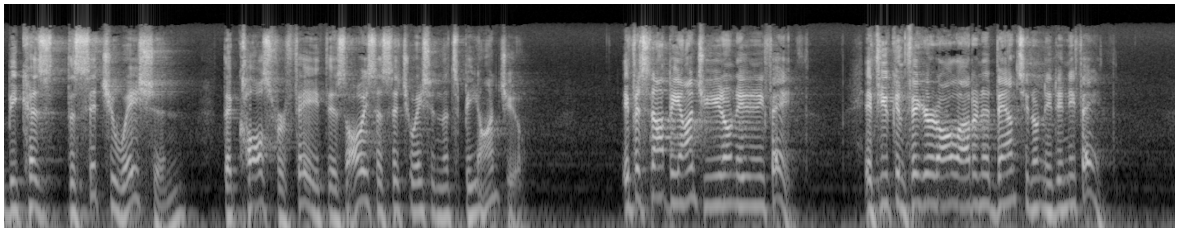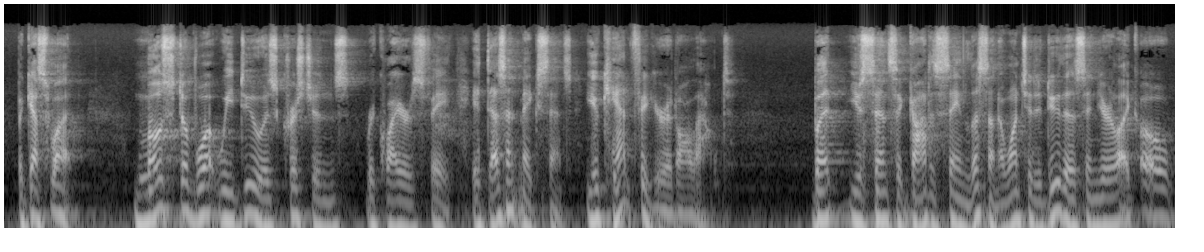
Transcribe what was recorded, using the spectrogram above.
Because the situation that calls for faith is always a situation that's beyond you. If it's not beyond you, you don't need any faith. If you can figure it all out in advance, you don't need any faith. But guess what? Most of what we do as Christians requires faith. It doesn't make sense. You can't figure it all out. But you sense that God is saying, listen, I want you to do this. And you're like, oh,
